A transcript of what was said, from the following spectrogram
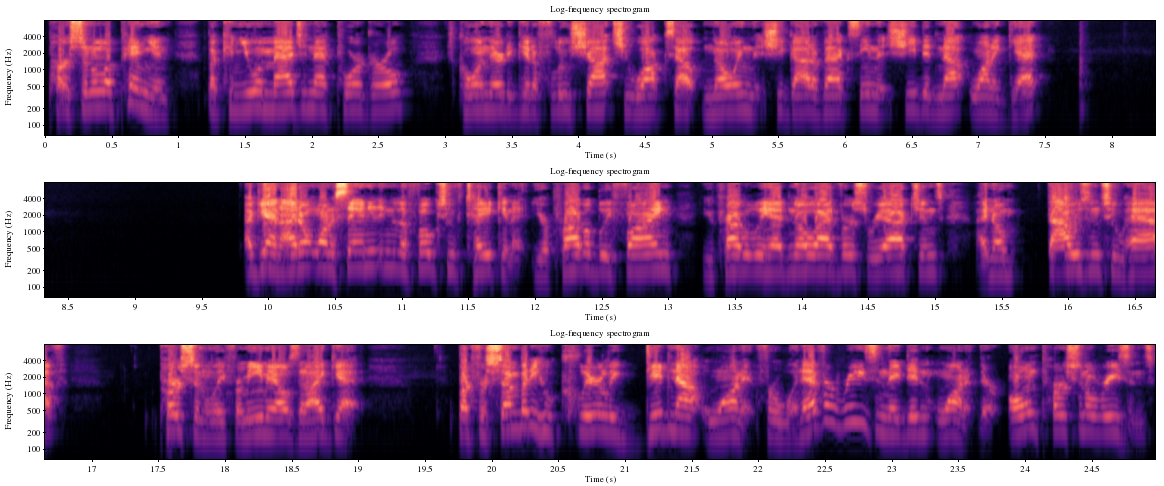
personal opinion, but can you imagine that poor girl going there to get a flu shot? She walks out knowing that she got a vaccine that she did not want to get. Again, I don't want to say anything to the folks who've taken it. You're probably fine. You probably had no adverse reactions. I know thousands who have, personally, from emails that I get. But for somebody who clearly did not want it, for whatever reason they didn't want it, their own personal reasons,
